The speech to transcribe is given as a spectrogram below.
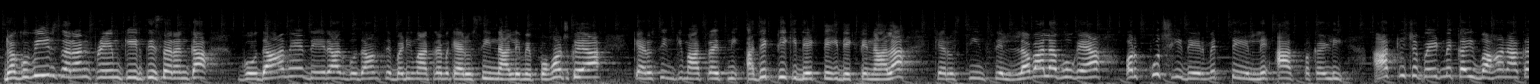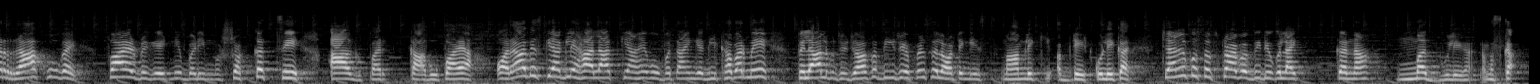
रघुवीर सरन प्रेम कीर्ति सरन का गोदाम है। देर रात गोदाम से बड़ी मात्रा में कैरोसिन नाले में पहुँच गया। कैरोसिन की मात्रा इतनी अधिक थी कि देखते ही देखते नाला कैरोसिन से लबालब हो गया और कुछ ही देर में तेल ने आग पकड़ ली। आग की चपेट में कई वाहन आकर राख हो गए। फायर ब्रिगेड ने बड़ी मशक्कत से आग पर काबू पाया। और अब इसके अगले हालात क्या हैं वो बताएँगे अगली खबर में। फ़िलहाल मुझे इजाज़त दीजिए, फिर से लौटेंगे इस मामले की अपडेट को लेकर। चैनल को सब्सक्राइब और वीडियो को लाइक करना मत भूलेगा नमस्कार।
